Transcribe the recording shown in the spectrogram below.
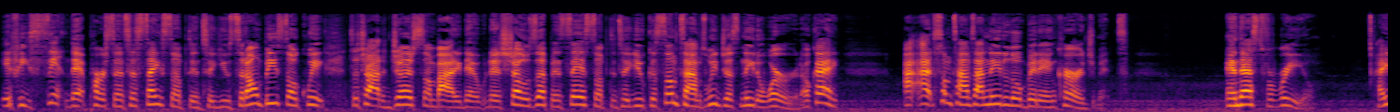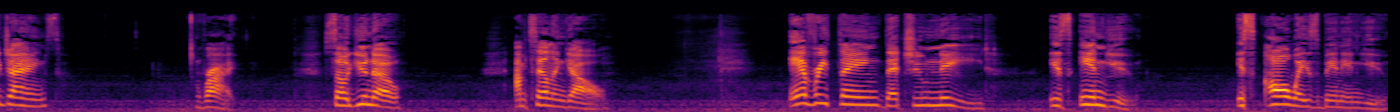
if he sent that person to say something to you. So don't be so quick to try to judge somebody that, that shows up and says something to you cuz sometimes we just need a word, okay? I, I sometimes I need a little bit of encouragement. And that's for real. Hey James. Right. So you know, I'm telling y'all everything that you need is in you it's always been in you.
